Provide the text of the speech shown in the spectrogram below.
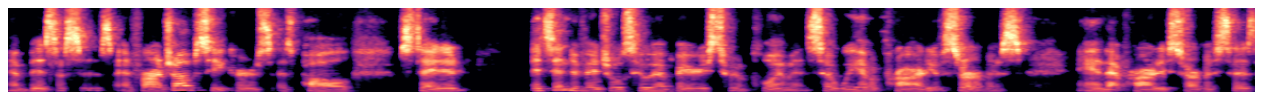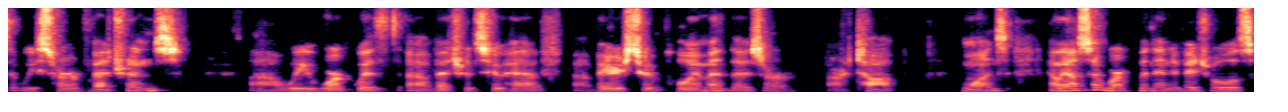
and businesses. And for our job seekers, as Paul stated, it's individuals who have barriers to employment. So we have a priority of service, and that priority of service says that we serve veterans. Uh, we work with uh, veterans who have uh, barriers to employment. Those are our top ones. And we also work with individuals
